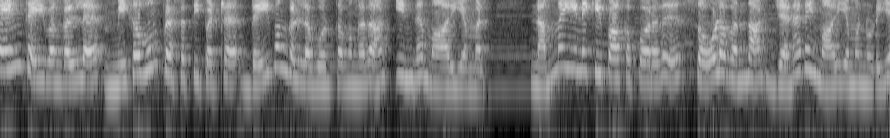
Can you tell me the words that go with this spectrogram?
பெண் தெய்வங்கள்ல மிகவும் பிரசித்தி பெற்ற தெய்வங்கள்ல ஒருத்தவங்க தான் இந்த மாரியம்மன். நம்ம இன்னைக்கு பார்க்க போறது சோழவன்தான் ஜனகை மாரியம்மனுடைய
